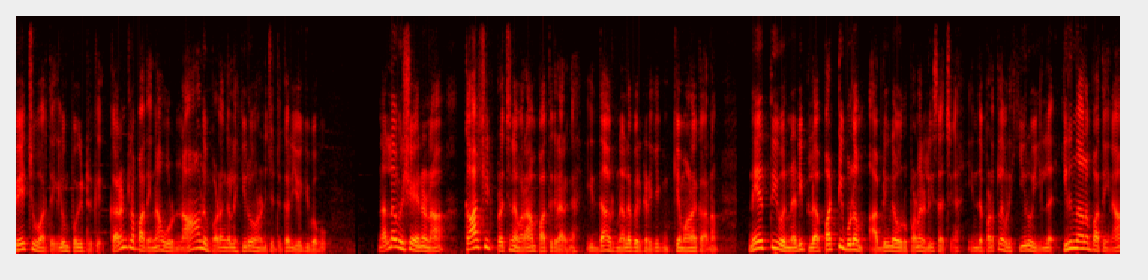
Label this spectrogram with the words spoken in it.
பேச்சுவார்த்தைகளும் போயிட்டுருக்கு கரண்ட்டில் பார்த்தீங்கன்னா ஒரு நாலு படங்களில் ஹீரோவை நடிச்சிட்டு இருக்கார் யோகி பாபு. நல்ல விஷயம் என்னென்னா கால்ஷீட் பிரச்சனை வராமல் பார்த்துக்கிறாருங்க இதுதான் அவருக்கு நல்ல பேர் கிடைக்க முக்கியமான காரணம். நேற்று இவர் நடிப்பில் பட்டிபுலம் அப்படிங்கிற ஒரு படம் ரிலீஸ் ஆச்சுங்க. இந்த படத்தில் ஒரு ஹீரோ இல்லை. இருந்தாலும் பார்த்தீங்கன்னா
